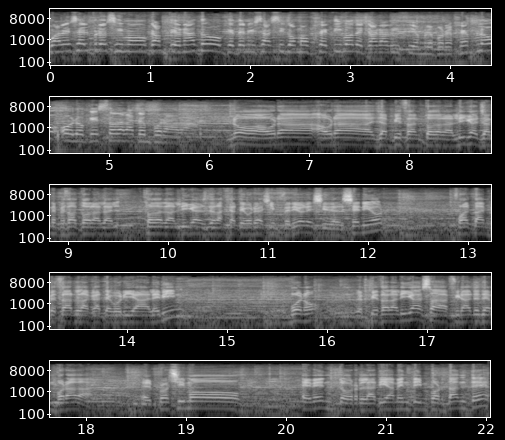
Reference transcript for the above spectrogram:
¿Cuál es el próximo campeonato que tenéis así como objetivo de cara a diciembre, por ejemplo, o lo que es toda la temporada? No, ahora, ahora ya empiezan todas las ligas, ya han empezado todas las, todas las ligas de las categorías inferiores y del senior. Falta empezar la categoría Levin. Bueno, empieza la liga hasta final de temporada. El próximo evento relativamente importante,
